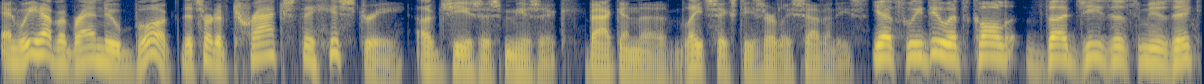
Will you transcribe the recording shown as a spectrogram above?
And we have a brand new book that sort of tracks the history of Jesus music back in the late 60s, early 70s. Yes, we do. It's called The Jesus Music,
